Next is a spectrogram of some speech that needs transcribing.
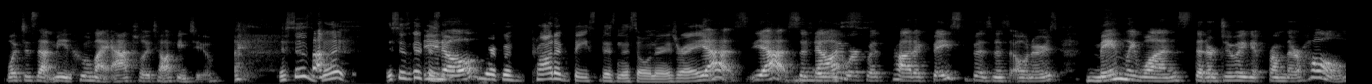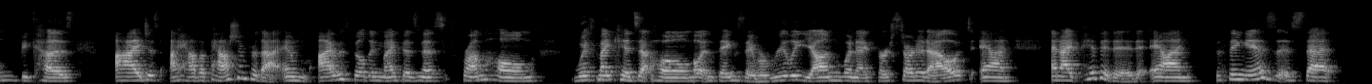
What does that mean? Who am I actually talking to? This is good. This is good. You know, work with product based business owners, right? Yes. Yeah. So yes. now I work with product based business owners, mainly ones that are doing it from their home because I just, I have a passion for that. And I was building my business from home with my kids at home and things. They were really young when I first started out and, and I pivoted. And the thing is, is that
